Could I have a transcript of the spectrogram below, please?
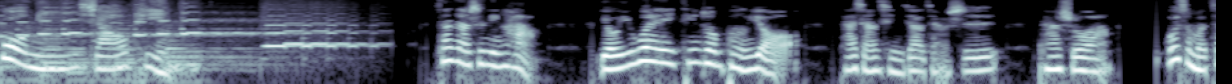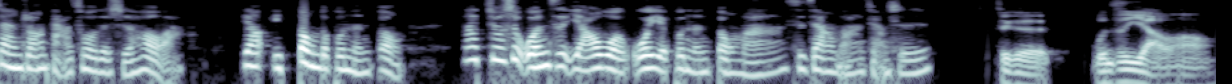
破迷小品，张讲师您好，有一位听众朋友，他想请教讲师，他说啊，为什么站桩打坐的时候啊，要一动都不能动？那就是蚊子咬我，我也不能动吗？是这样吗，讲师？这个蚊子咬哦，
